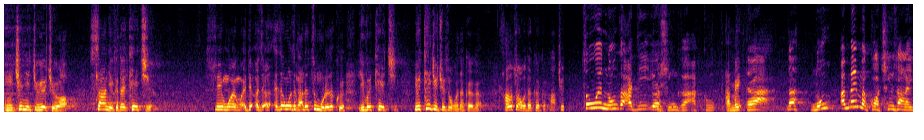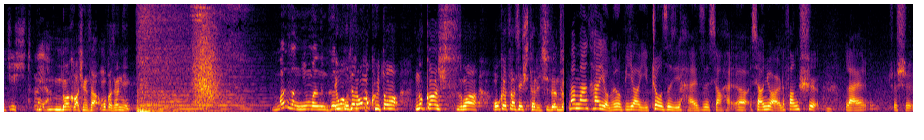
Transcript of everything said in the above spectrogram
五七年九月九号生日，搿搭胎记，所以我我一定而且而且我在外头做马路在看，有没胎记，有胎记就是我的哥哥，我找我的哥哥。就作为侬个阿弟，要寻个阿哥、阿妹，对伐？那侬阿妹没搞清爽了，伊就死脱了呀。没搞清爽，我不承认。没承认嘛？因为我这我没看到，侬讲死亡，我搿张三死脱了去的。妈妈她有没有必要以咒自己孩子小孩呃小女儿的方式，来就是？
